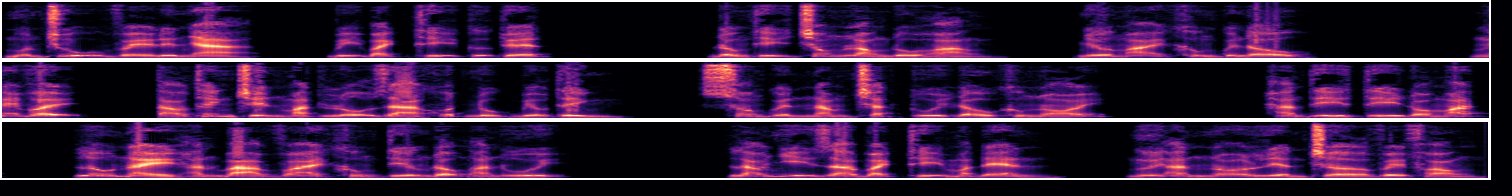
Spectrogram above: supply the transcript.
muốn trụ về đến nhà, bị bạch thị cự tuyệt. Đồng thị trong lòng đổ hoảng, nhớ mãi không quên đâu. Nghe vậy, Tào Thanh trên mặt lộ ra khuất nhục biểu tình, song quyền nắm chặt túi đầu không nói. Hắn tỉ tỉ đỏ mắt, lâu này hắn bả vai không tiếng động an ủi. Lão nhị ra bạch thị mặt đen, ngươi ăn no liền trở về phòng.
